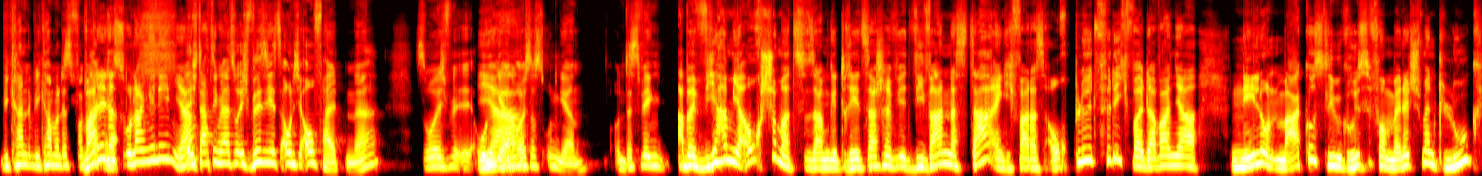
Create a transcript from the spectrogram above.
Wie kann, wie kann man das War dir das unangenehm? Ja. Ich dachte mir halt so, ich will sie jetzt auch nicht aufhalten, ne? So, ich will ungern, Ja. äußerst ungern. Und deswegen, Aber wir haben ja auch schon mal zusammen gedreht. Sascha, wie, wie war denn das da eigentlich? War das auch blöd für dich? Weil da waren ja Nele und Markus, liebe Grüße vom Management, Luke,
